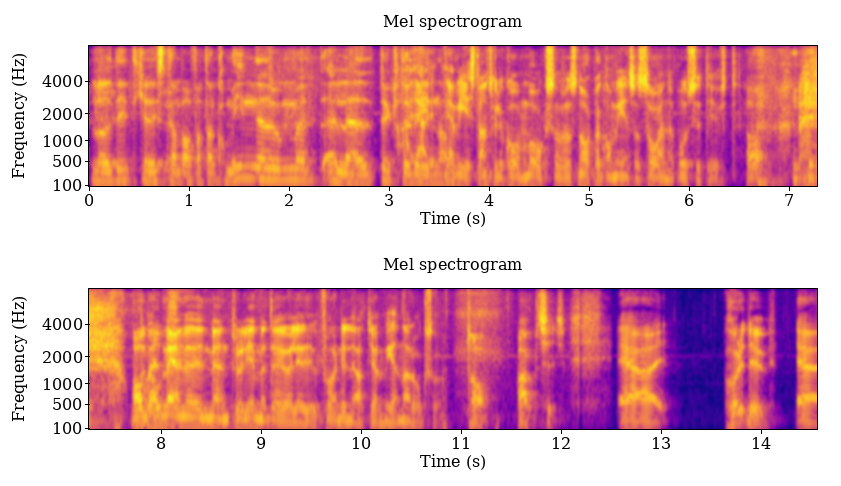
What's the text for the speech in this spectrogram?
La du dit Christian bara för att han kom in i rummet eller tyckte du jag, innan? jag visste han skulle komma också, så snart han kom in så sa jag något positivt. Ja. Ja, Ja, men, men, men, men problemet är ju, eller fördelen är att jag menar också. ja, ja, precis. Eh, hörru du, eh,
